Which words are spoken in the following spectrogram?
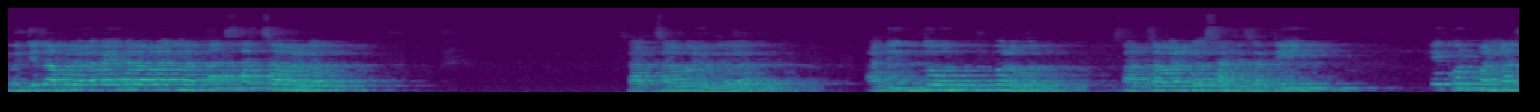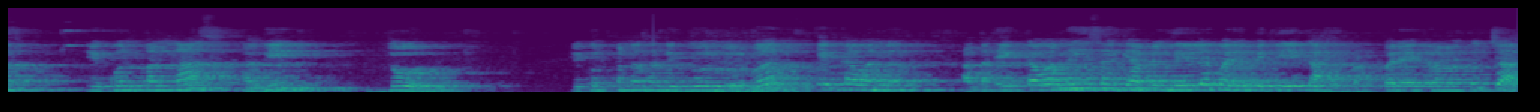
म्हणजेच आपल्याला काय करावं लागेल आता? सातचा वर्ग सातचा वर्ग अधिक दोन बरोबर. सातचा वर्ग साथी साथी एकोणपन्नास. एकोणपन्नास अधिक दोन. एकोणपन्नास अधिक दोन. बरोबर एकावन्न. आता एकावन्न ही संख्या आपल्याला दिलेल्या पर्यायपैकी एक आहे पर्याय क्रमांक चार.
